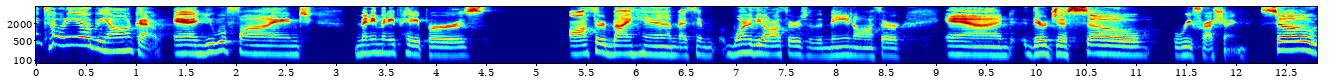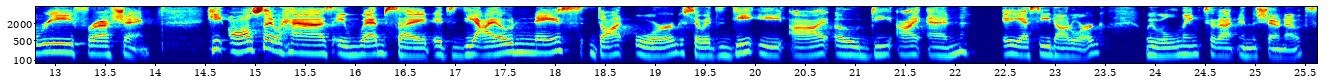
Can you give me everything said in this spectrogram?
Antonio Bianco, and you will find many, many papers authored by him as in one of the authors or the main author. And they're just so refreshing, so refreshing. He also has a website. It's deiodinase.org. So it's D E I O D I N ase.org. We will link to that in the show notes,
